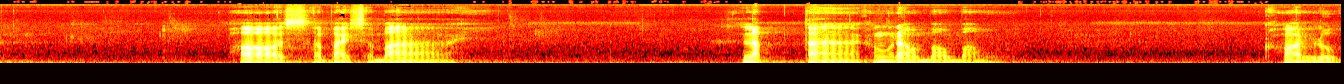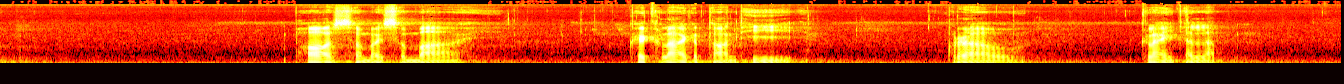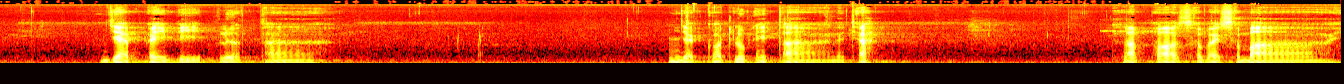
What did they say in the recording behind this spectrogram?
อสบายสบาย หลับตาของเราเบาๆคลอดลูก พอสบายสบาย คล้ายๆกับตอนที่ เราใกล้จะหลับ อย่าไปบีบเปลือกตา อย่ากดลูกในตานะจ๊ะ หลับพอสบายสบาย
